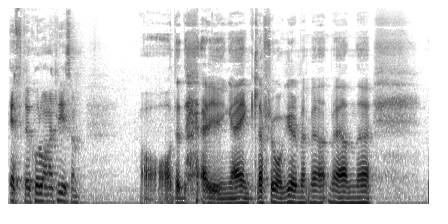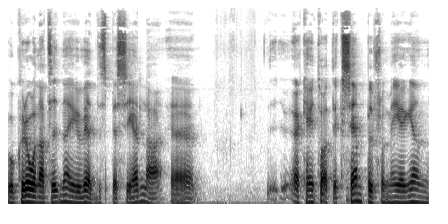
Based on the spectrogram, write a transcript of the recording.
efter coronakrisen? Ja, det där är ju inga enkla frågor, men, men, men eh, och coronatiderna är ju väldigt speciella. Eh, Jag kan ju ta ett exempel från min egen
